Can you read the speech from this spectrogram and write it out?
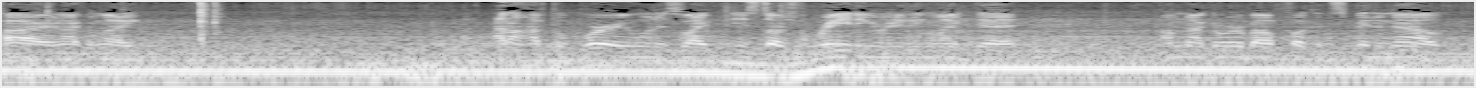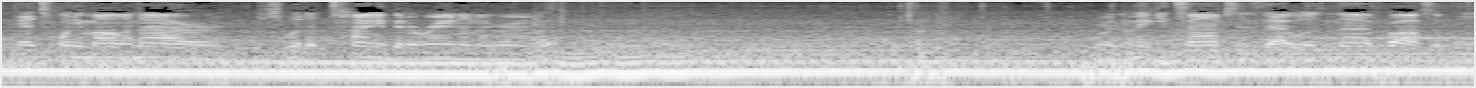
tire, and I can like, I don't have to worry when it's like it starts raining or anything like that. I'm not gonna worry about fucking spinning out at 20 mile an hour just with a tiny bit of rain on the ground. Where the Mickey Thompsons, that was not possible.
